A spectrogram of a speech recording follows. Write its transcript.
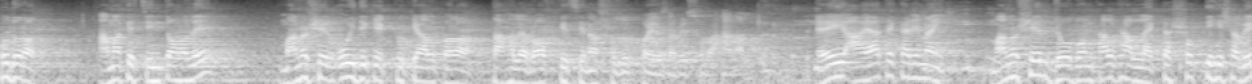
কুদরত। আমাকে চিনতে হলে মানুষের ওই দিকে একটু খেয়াল করা, তাহলে রবকে চেনার সুযোগ হয়ে যাবে। সুবাহান আল্লাহ এই আয়াতে কারিমাই মানুষের যৌবনকালকে আল্লাহ একটা শক্তি হিসাবে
